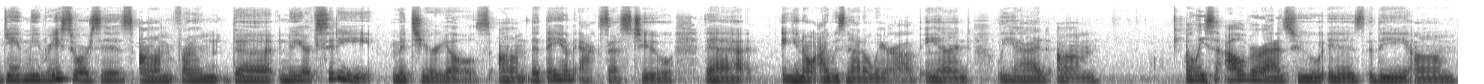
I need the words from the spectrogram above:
gave me resources um, from the New York City materials um, that they have access to that you know I was not aware of, and we had um, Elisa Alvarez, who is the um,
